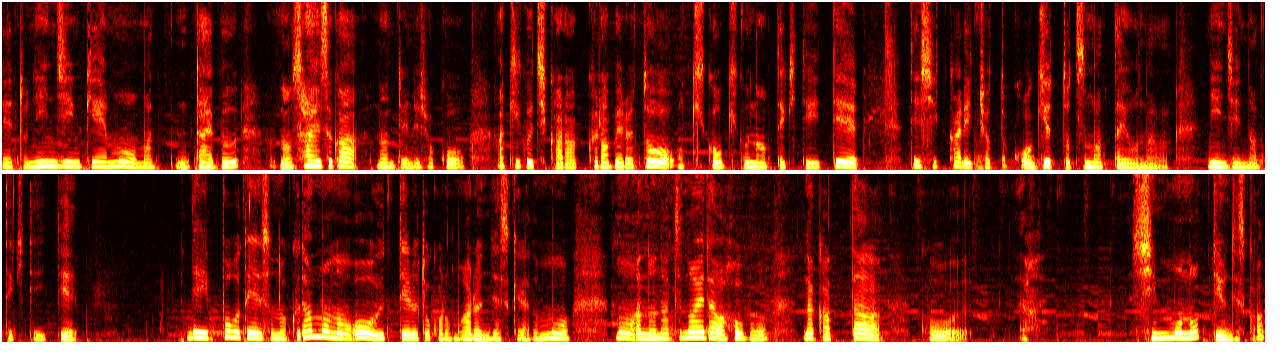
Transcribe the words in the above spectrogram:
えーと、人参系も、ま、だいぶあのサイズが何て言うんでしょうこう秋口から比べると大きく大きくなってきていてでしっかりちょっとこうギュッと詰まったような人参になってきていて。で一方でその果物を売ってるところもあるんですけれどももうあの夏の間はほぼなかったこう新物っていうんですか？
